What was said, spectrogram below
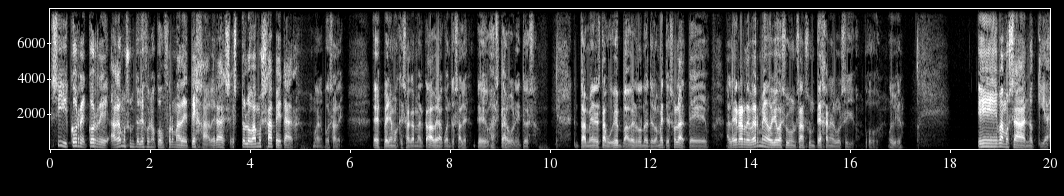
Sí, corre, corre, hagamos un teléfono con forma de teja, verás, esto lo vamos a petar. Bueno, pues sale. Esperemos que salga al mercado a ver a cuánto sale, que va a estar bonito eso. También está muy bien, para ver dónde te lo metes. Hola, ¿te alegras de verme o llevas un Samsung Teja en el bolsillo? Pues muy bien. Eh, vamos a Nokia.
